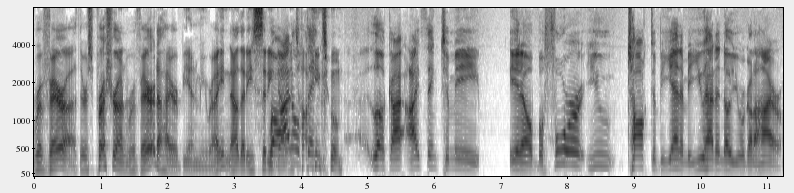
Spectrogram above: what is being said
Rivera, there's pressure on Rivera to hire Bieniemy, right? Now that he's sitting well, down and talking think, to him. Uh, look, I, I think to me, you know, before you talk to Bieniemy, you had to know you were going to hire him.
